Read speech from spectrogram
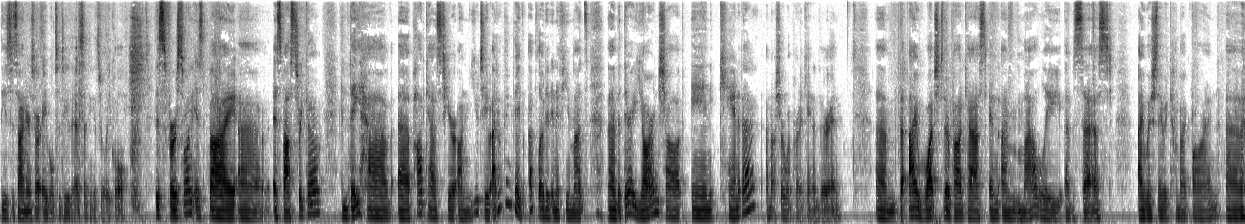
these designers are able to do this. I think it's really cool. This first one is by uh, Espace Tricot, and they have a podcast here on YouTube. I don't think they've uploaded in a few months, um, but they're a yarn shop in Canada. I'm not sure what part of Canada they're in. Um, but I watched their podcast and I'm mildly obsessed. I wish they would come back on uh,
